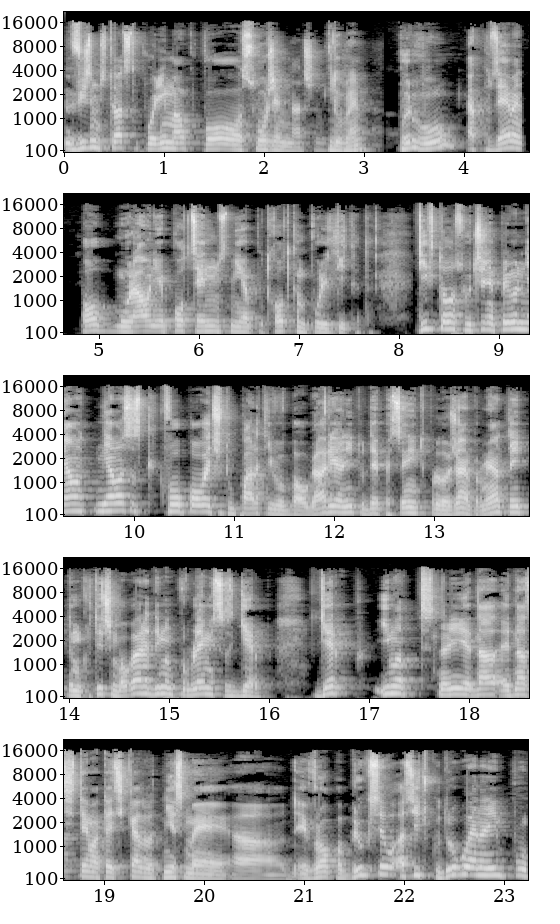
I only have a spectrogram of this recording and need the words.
виждам ситуацията по един малко по-сложен начин. Добре. Първо, ако вземем по-моралния, по-ценностния подход към политиката. Ти в този случай, например, няма, няма с какво повечето партии в България, нито ДПС, нито Продължаваме промяната, нито Демократична България да имат проблеми с ГЕРБ. ГЕРБ имат нали, една, една система, те си казват, ние сме а, Европа, Брюксел, а всичко друго е нали, по,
